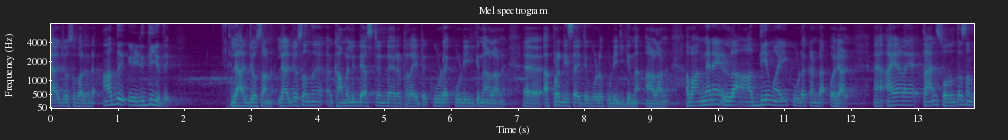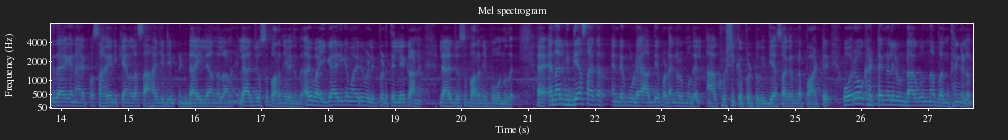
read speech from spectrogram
ലാൽ ജോസ് പറയുന്നുണ്ട് അത് എഴുതിയത് ലാൽ ജോസ് ആണ്. ലാൽ ജോസ് അന്ന് കമലിന്റെ അസിസ്റ്റന്റ് ഡയറക്ടറായിട്ട് കൂടെ കൂടിയിരിക്കുന്ന ആളാണ്. അപ്രന്റീസായിട്ട് കൂടെ കൂടിയിരിക്കുന്ന ആളാണ്. അപ്പോൾ അങ്ങനെയുള്ള ആദ്യമായി കൂടെ കണ്ട ഒരാൾ. അയാളെ താൻ സ്വതന്ത്ര സംവിധായകനായപ്പോൾ സഹകരിക്കാനുള്ള സാഹചര്യം ഉണ്ടായില്ല എന്നുള്ളതാണ് ലാൽ ജോസ് പറഞ്ഞു വരുന്നത്. അത് വൈകാരികമായ ഒരു വെളിപ്പെടുത്തലിലേക്കാണ് ലാൽ ജോസ് പറഞ്ഞു പോകുന്നത്. എന്നാൽ വിദ്യാസാഗർ എന്റെ കൂടെ ആദ്യ പടങ്ങൾ മുതൽ ആഘോഷിക്കപ്പെട്ടു. വിദ്യാസാഗറിന്റെ പാട്ട് ഓരോ ഘട്ടങ്ങളിൽ ഉണ്ടാകുന്ന ബന്ധങ്ങളും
